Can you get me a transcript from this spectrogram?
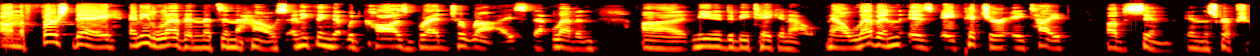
on the first day, any leaven that's in the house, anything that would cause bread to rise, that leaven uh, needed to be taken out. Now, leaven is a picture, a type of sin in the scripture.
